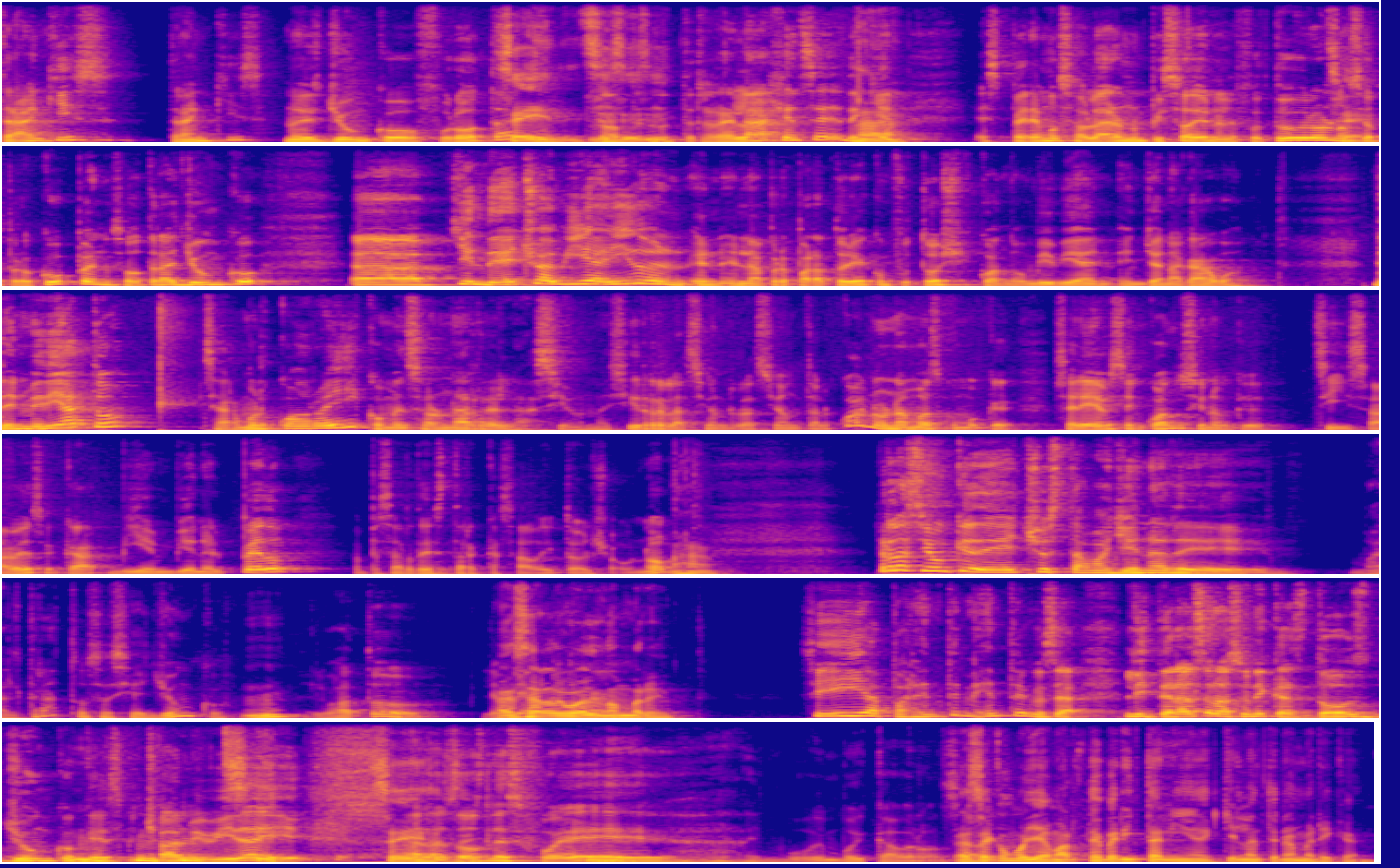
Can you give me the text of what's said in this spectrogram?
Tranquis, tranquis. No es Junko Furota. Sí, sí, No- sí, no relájense. De Ah. quien esperemos hablar en un episodio en el futuro. No se preocupen. Es otra Junko. ah, quien de hecho había ido en, en- en la preparatoria con Futoshi cuando aún vivía en, en Yanagawa. De inmediato se armó el cuadro ahí y comenzaron una relación. Así, relación, relación, tal cual. No nada más como que salía de vez en cuando, sino que sí, ¿sabes? Acá bien, bien el pedo, a pesar de estar casado y todo el show, ¿no? Ajá. Relación que de hecho estaba llena de maltratos hacia Junko. El vato. Debe ser algo del nombre. Sí, aparentemente. O sea, literal son las únicas dos Junko que he escuchado en mi vida Sí, y sí, a las sí. dos les fue ay, muy, muy cabrón. Hace como llamarte Brittany aquí en Latinoamérica.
